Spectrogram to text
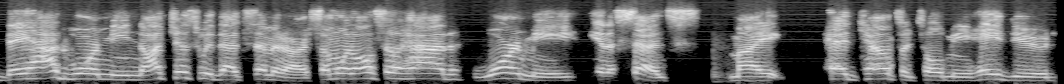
they had warned me not just with that seminar. Someone also had warned me, in a sense. My head counselor told me, "Hey, dude,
